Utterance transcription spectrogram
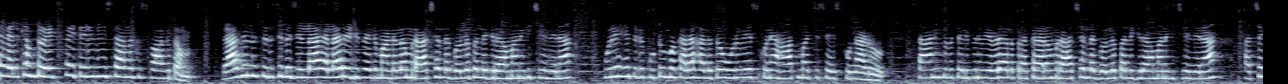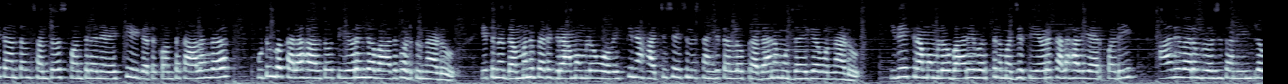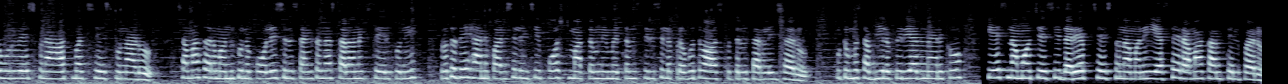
నమస్తే welcome to H five Telugu news ఛానల్కి స్వాగతం. రాజన్న సిరిసిల్ల జిల్లా ఎల్లారెడ్డిపేట మండలం రాచర్ల గొల్లపల్లి గ్రామానికి చెందిన పురోహితుడి కుటుంబ కలహాలతో ఉరివేసుకుని ఆత్మహత్య చేసుకున్నాడు. స్థానికులు తెలిపిన వివరాల ప్రకారం రాచర్ల గొల్లపల్లి గ్రామానికి చెందిన పచ్చకాంతం సంతోష్ పంతులనే వ్యక్తి గత కొంతకాలంగా కుటుంబ కలహాలతో తీవ్రంగా బాధపడుతున్నాడు. ఇతను దమ్మనపేట గ్రామంలో ఓ వ్యక్తిని హత్య చేసిన సంఘటనలో ప్రధాన ముద్దాయిగా ఉన్నాడు. ఇదే క్రమంలో భార్యాభర్తల మధ్య తీవ్ర కలహాలు ఏర్పడి ఆదివారం రోజు తన ఇంట్లో ఉరివేసుకుని ఆత్మహత్య చేసుకున్నాడు. సమాచారం అందుకున్న పోలీసులు సంఘటనా స్థలానికి చేరుకుని మృతదేహాన్ని పరిశీలించి పోస్ట్ మార్టం నిమిత్తం సిరిసిల్ల ప్రభుత్వ ఆసుపత్రికి తరలించారు. కుటుంబ సభ్యుల ఫిర్యాదు మేరకు కేసు నమోదు చేసి దర్యాప్తు చేస్తున్నామని ఎస్ఐ రమాకాంత్ తెలిపారు.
